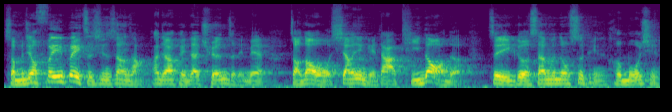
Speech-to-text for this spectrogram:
什么叫非背驰性上涨？大家可以在圈子里面找到我相应给大家提到的这一个三分钟视频和模型。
